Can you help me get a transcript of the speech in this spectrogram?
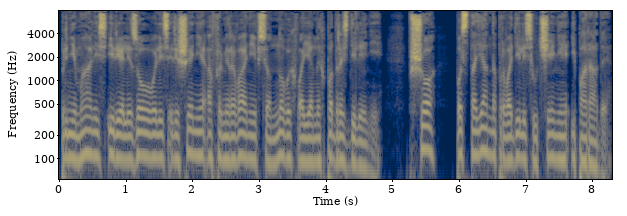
принимались и реализовывались решения о формировании все новых военных подразделений. В Шо постоянно проводились учения и парады.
